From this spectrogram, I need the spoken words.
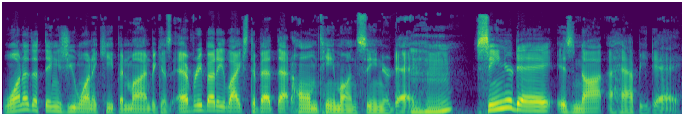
one of the things you want to keep in mind because everybody likes to bet that home team on senior day. Mm-hmm. Senior day is not a happy day.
